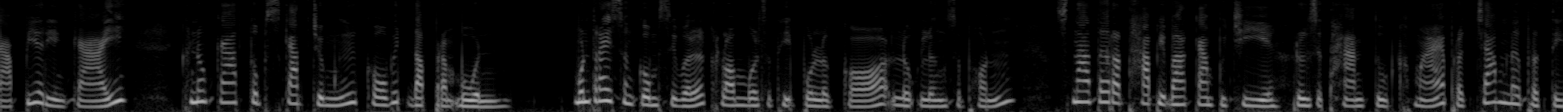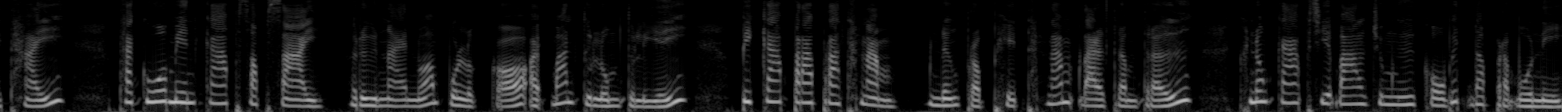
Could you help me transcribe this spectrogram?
ការពាររាងកាយក្នុងការទប់ស្កាត់ជំងឺ Covid-19 មន្ត្រីសង្គមស៊ីវិលខ្លំមើលសិទ្ធិពលករលោកលឹងសុផុនស្នើទៅរដ្ឋាភិបាលកម្ពុជាឬស្ថានទូតខ្មែរប្រចាំនៅប្រទេសថៃថាគួរមានការផ្សព្វផ្សាយឬណែនាំពលករឲ្យបានទូលំទូលាយពីការប្រើប្រាស់ថ្នាំនិងប្រភេទថ្នាំដែលត្រឹមត្រូវក្នុងការព្យាបាលជំងឺ Covid-19 នេះ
